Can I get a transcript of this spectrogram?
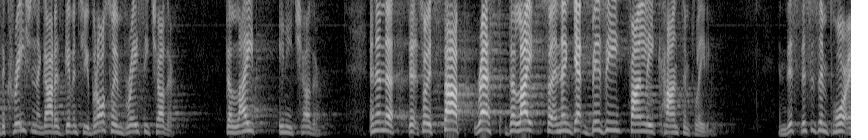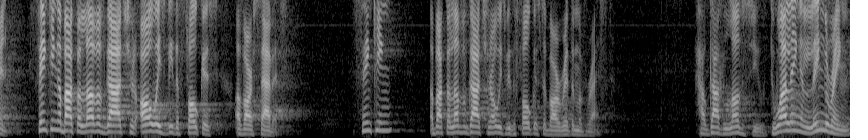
the creation that God has given to you, but also embrace each other. Delight in each other. And then the, the, so it's stop, rest, delight, so and then get busy finally contemplating. And this, this is important. Thinking about the love of God should always be the focus of our Sabbath. Thinking about the love of God should always be the focus of our rhythm of rest. How God loves you. Dwelling and lingering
